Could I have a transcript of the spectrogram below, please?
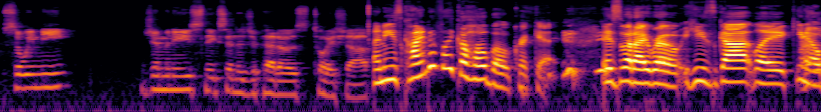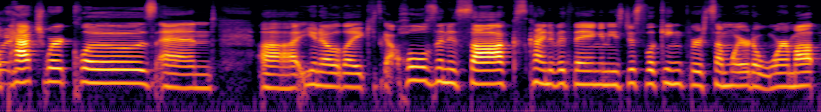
so we meet Jiminy sneaks into Geppetto's toy shop. And he's kind of like a hobo cricket, is what I wrote. He's got like, you know, like- patchwork clothes and, uh, you know, like he's got holes in his socks, kind of a thing. And he's just looking for somewhere to warm up.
